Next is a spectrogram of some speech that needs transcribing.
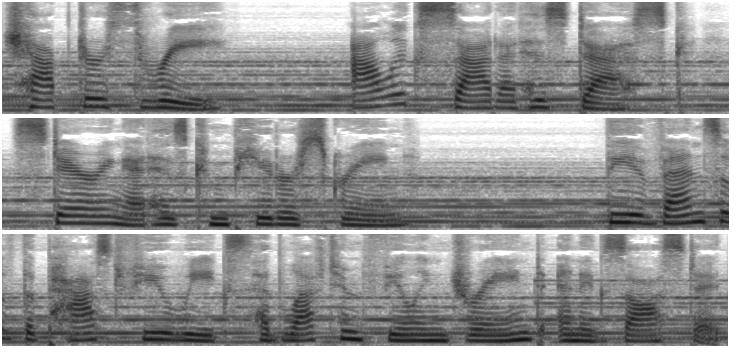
Chapter 3 Alex sat at his desk, staring at his computer screen. The events of the past few weeks had left him feeling drained and exhausted.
